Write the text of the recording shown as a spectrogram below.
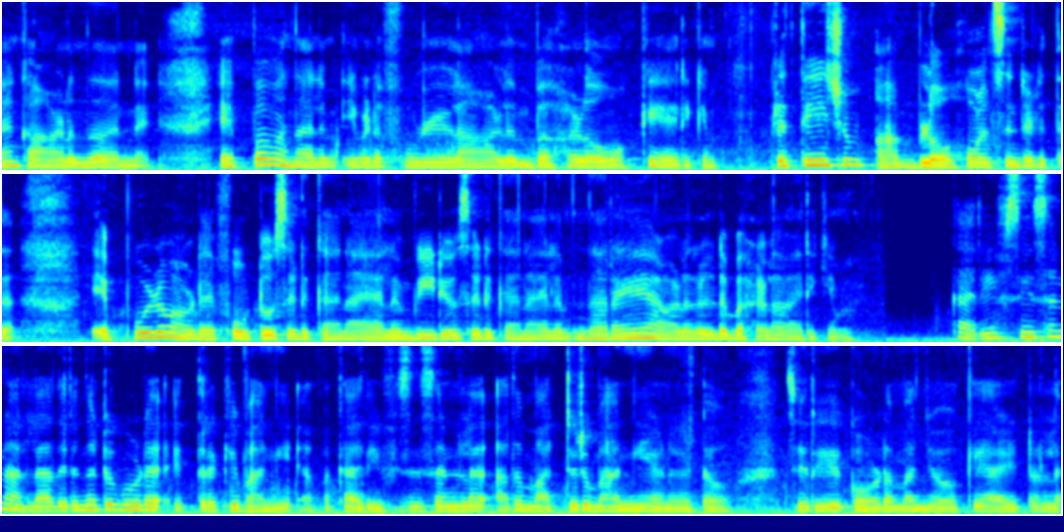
ഞാൻ കാണുന്നത് തന്നെ. എപ്പോൾ വന്നാലും ഇവിടെ ഫുൾ ആളും ബഹളവും ഒക്കെ ആയിരിക്കും. പ്രത്യേകിച്ചും ആ ബ്ലോ ഹോൾസിന്റെ അടുത്ത് എപ്പോഴും അവിടെ ഫോട്ടോസ് എടുക്കാനായാലും വീഡിയോസ് എടുക്കാനായാലും നിറയെ ആളുകളുടെ ബഹളമായിരിക്കും. ഖരീഫ് സീസൺ അല്ലാതിരുന്നിട്ട് കൂടെ ഇത്രയ്ക്ക് ഭംഗി. അപ്പോൾ ഖരീഫ് സീസണിൽ അത് മറ്റൊരു ഭംഗിയാണ് കേട്ടോ. ചെറിയ കോടമഞ്ഞും ഒക്കെ ആയിട്ടുള്ള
